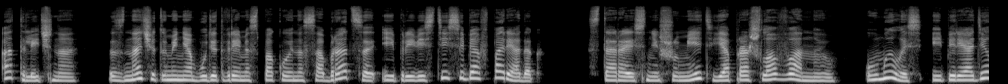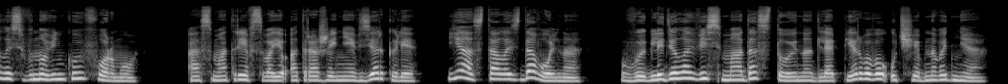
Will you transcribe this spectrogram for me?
Отлично. Значит, у меня будет время спокойно собраться и привести себя в порядок. Стараясь не шуметь, я прошла в ванную, умылась и переоделась в новенькую форму. Осмотрев свое отражение в зеркале, я осталась довольна. Выглядела весьма достойно для первого учебного дня.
